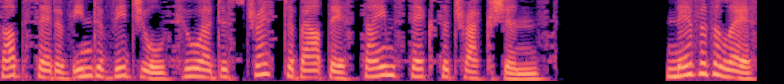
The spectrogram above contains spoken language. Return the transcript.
subset of individuals who are distressed about their same-sex attractions. Nevertheless,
